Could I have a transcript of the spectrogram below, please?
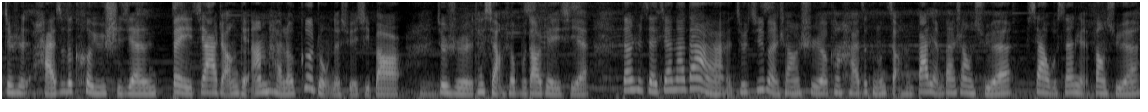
就是孩子的课余时间被家长给安排了各种的学习班儿，嗯就是他享受不到这些。但是在加拿大啊，就基本上是看孩子可能早上八点半上学，下午三点放学，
